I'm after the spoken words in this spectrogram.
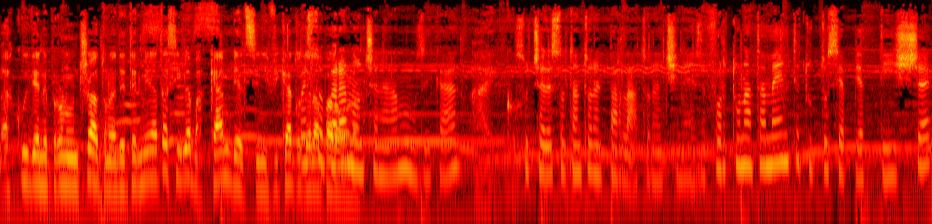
a cui viene pronunciata una determinata sillaba cambia il significato Questo della parola. Questo però non c'è nella musica. Eh? Ah, ecco. Succede soltanto nel parlato, nel cinese. Fortunatamente tutto si appiattisce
